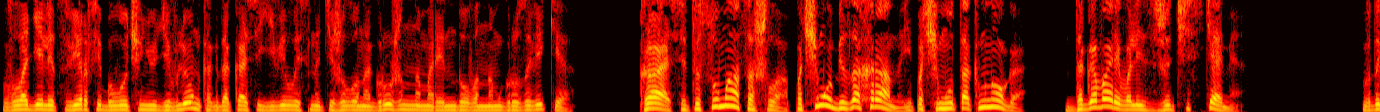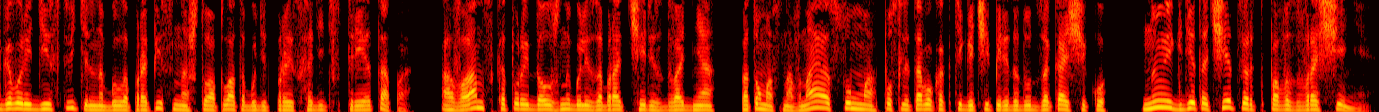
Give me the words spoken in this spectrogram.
Владелец верфи был очень удивлен, когда Касси явилась на тяжело нагруженном арендованном грузовике. — Касси, ты с ума сошла? Почему без охраны? И почему так много? Договаривались же частями. В договоре действительно было прописано, что оплата будет происходить в три этапа. Аванс, который должны были забрать через два дня, потом основная сумма после того, как тягачи передадут заказчику, ну и где-то четверть по возвращении.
